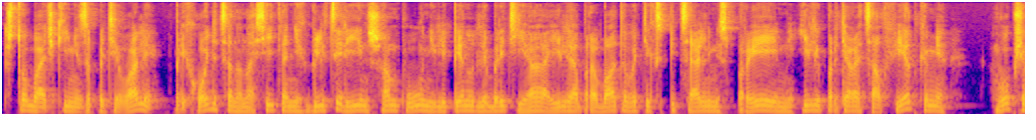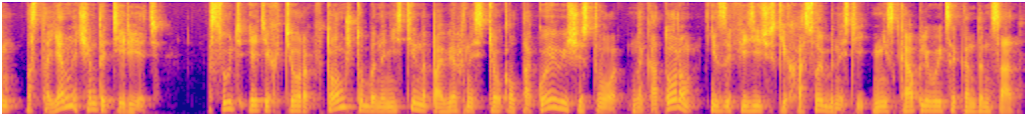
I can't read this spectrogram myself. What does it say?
Чтобы очки не запотевали, приходится наносить на них глицерин, шампунь или пену для бритья, или обрабатывать их специальными спреями, или протирать салфетками. В общем, постоянно чем-то тереть. Суть этих терок в том, чтобы нанести на поверхность стекол такое вещество, на котором из-за физических особенностей не скапливается конденсат.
